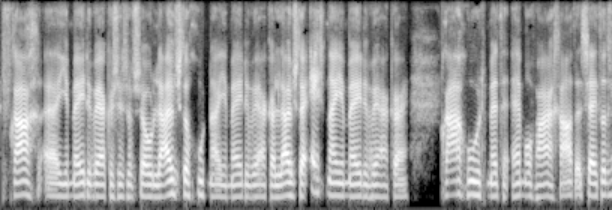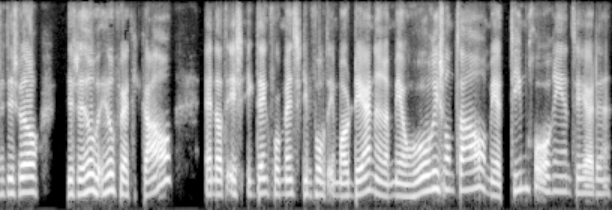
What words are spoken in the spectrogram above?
vraag uh, je medewerkers eens of zo, luister goed naar je medewerker, luister echt naar je medewerker. Vraag hoe het met hem of haar gaat, et cetera. Dus het is wel, het is wel heel, heel verticaal. En dat is, ik denk voor mensen die bijvoorbeeld in modernere, meer horizontaal, meer teamgeoriënteerde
